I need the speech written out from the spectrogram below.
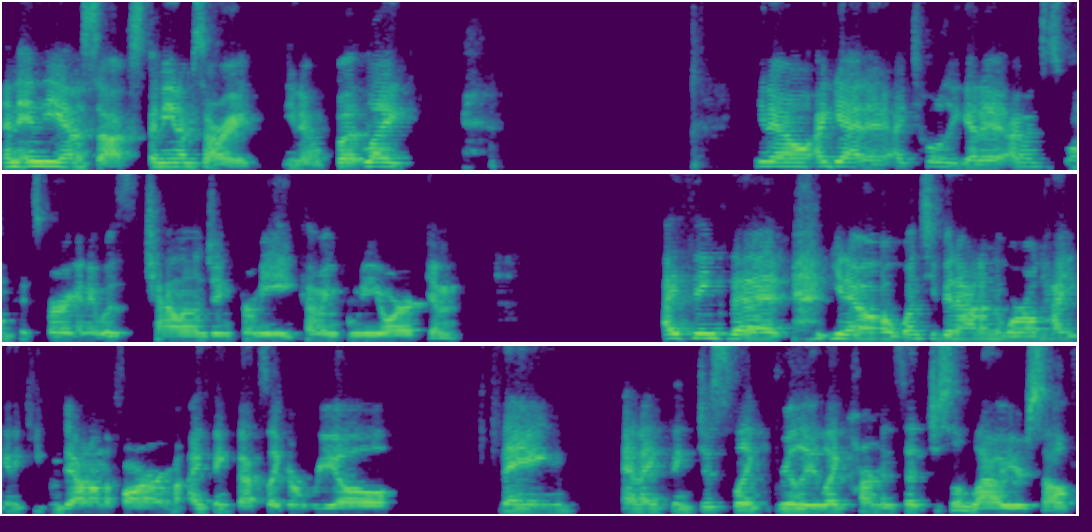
and Indiana sucks. I mean, I'm sorry, you know, but like, you know, I get it. I totally get it. I went to school in Pittsburgh and it was challenging for me coming from New York and I think that, you know, once you've been out in the world, how are you going to keep them down on the farm? I think that's like a real thing. And I think just like really, like Carmen said, just allow yourself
